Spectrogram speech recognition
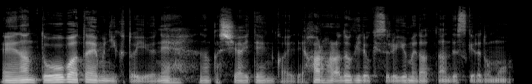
えーなんとオーバータイムに行くというね、なんか試合展開でハラハラドキドキする夢だったんですけれども。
